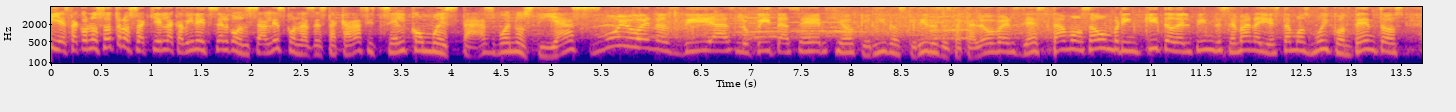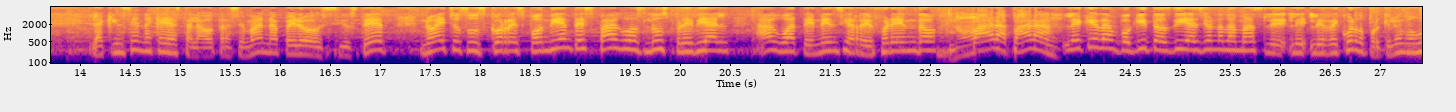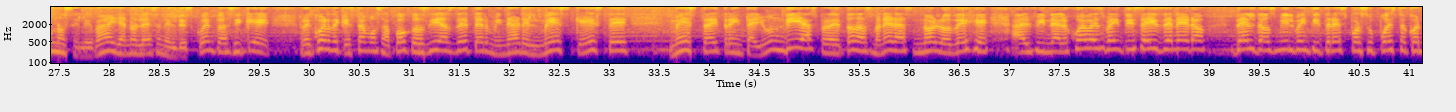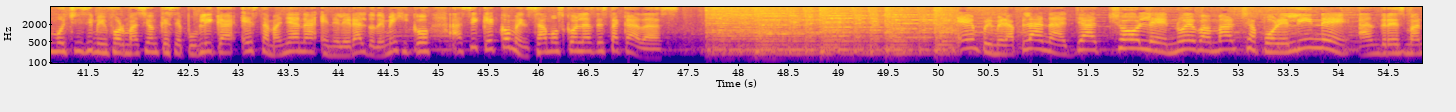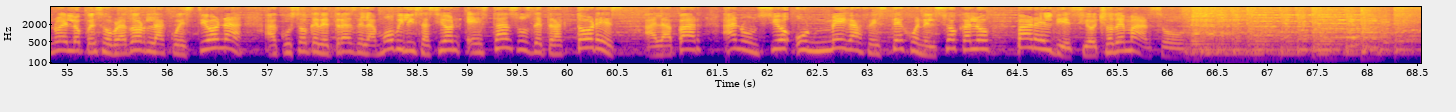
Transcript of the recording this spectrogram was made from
Y está con nosotros aquí en la cabina Itzel González con las destacadas. Itzel, ¿cómo estás? Buenos días. Muy buenos días, Lupita, Sergio, queridos, queridos destacalovers. Ya estamos a un brinquito del fin de semana y estamos muy contentos. La quincena cae hasta la otra semana, pero si usted no ha hecho sus correspondientes pagos, luz previal, agua, tenencia, refrendo. No. Para, para. Le quedan poquitos días. Yo nada más le, le recuerdo porque luego a uno se le va y ya no le hacen el descuento. Así que Recuerde que estamos a pocos días de terminar el mes, que este mes trae 31 días, pero de todas maneras no lo deje al final. Jueves 26 de enero del 2023, por supuesto, con muchísima información que se publica esta mañana en el Heraldo de México. Así que comenzamos con las destacadas. En primera plana, ya Chole, nueva marcha por el INE. Andrés Manuel López Obrador la cuestiona. Acusó que detrás de la movilización están sus detractores. A la par, anunció un mega festejo en el Zócalo para el 18 de marzo.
